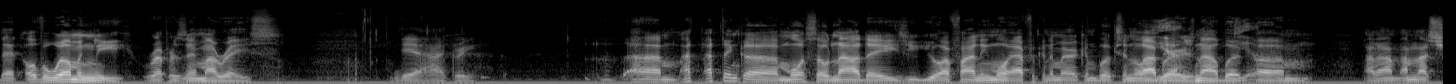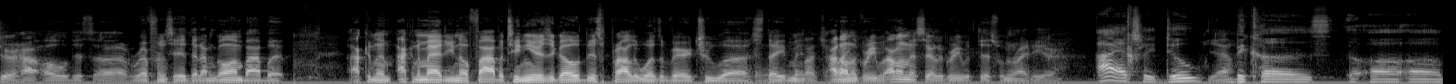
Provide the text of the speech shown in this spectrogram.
that overwhelmingly represent my race. Yeah, I agree. Um, I, I think uh, more so nowadays, you, you are finding more African American books in the libraries now. But Yeah. um, and I'm, I'm not sure how old this uh, reference is that I'm going by, but I can I can imagine, you know, five or ten years ago, this probably was a very true uh, statement. I don't agree. With, I don't necessarily agree with this one right here. I actually do Yeah. because uh, uh,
